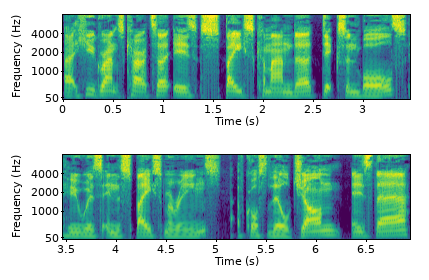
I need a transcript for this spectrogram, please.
Uh, Hugh Grant's character is Space Commander Dixon Balls, who was in the Space Marines. Of course, Lil Jon is there,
